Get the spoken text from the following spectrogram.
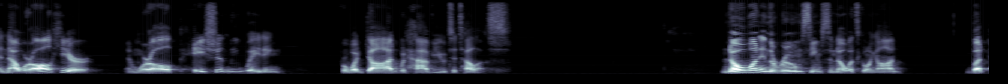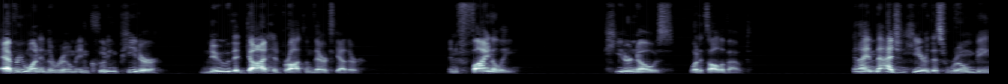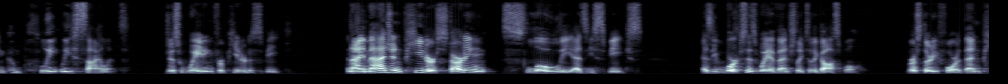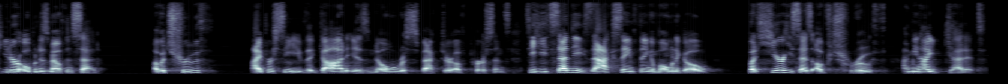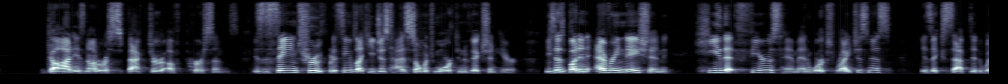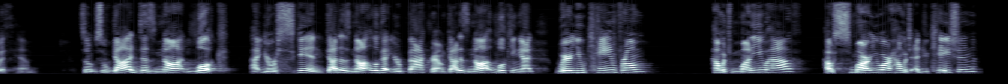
and now we're all here, and we're all patiently waiting for what God would have you to tell us. No one in the room seems to know what's going on, but everyone in the room, including Peter, knew that God had brought them there together. And finally, Peter knows what it's all about. And I imagine here this room being completely silent, just waiting for Peter to speak. And I imagine Peter starting slowly as he speaks, as he works his way eventually to the gospel. Verse 34 Then Peter opened his mouth and said, Of a truth, I perceive that God is no respecter of persons. See, he said the exact same thing a moment ago, but here he says, Of truth. I mean, I get it. God is not a respecter of persons. It's the same truth, but it seems like he just has so much more conviction here. He says, But in every nation, he that fears him and works righteousness is accepted with him. So, so God does not look at your skin. God does not look at your background. God is not looking at where you came from, how much money you have, how smart you are, how much education,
